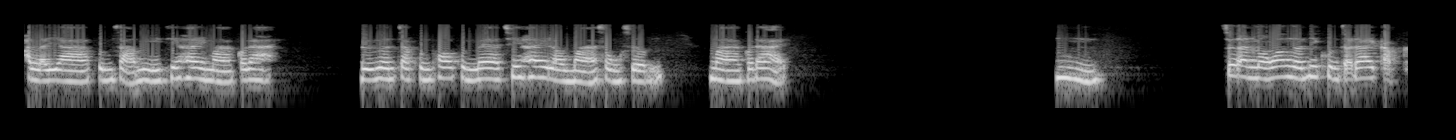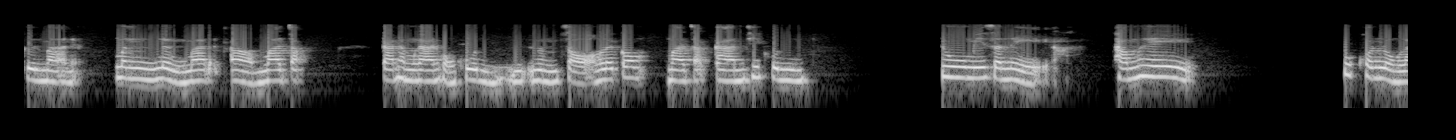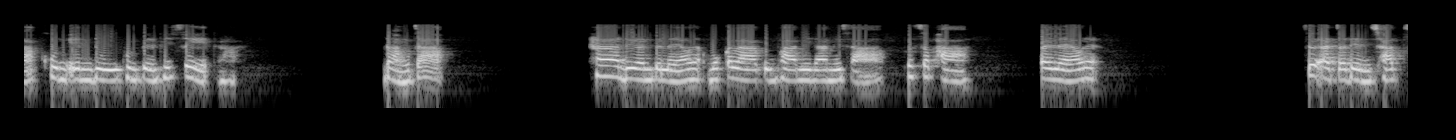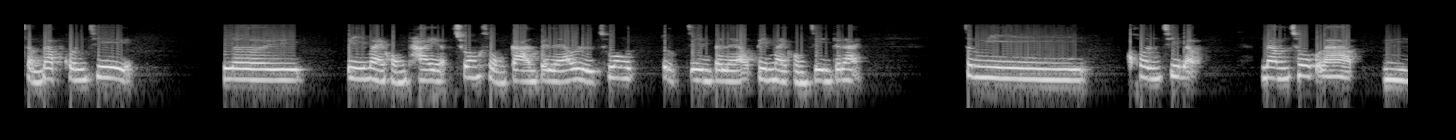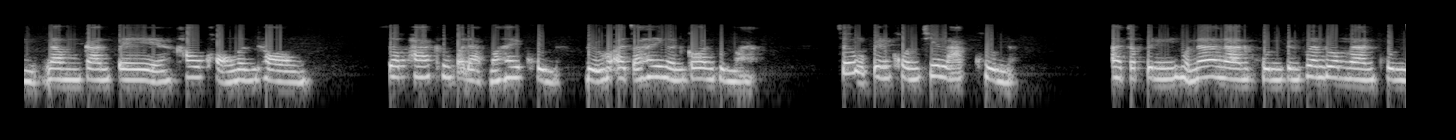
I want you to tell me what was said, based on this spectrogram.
ภรรยา คุณสามีที่ให้มาก็ได้ หรือเงินจากคุณพ่อคุณแม่ที่ให้เรามาส่งเสริม มาก็ได้ อืม ซึ่งอันมองว่าเงินที่คุณจะได้กลับคืนมาเนี่ย มันหนึ่งมาเอ่อมาจากการทำงานของคุณหนึ่งสองแล้วก็มาจากการที่คุณดูมีเสน่ห์ทำให้ผู้คนหลงรักคุณเอ็นดู คุณเป็นพิเศษค่ะหลังจากห้าเดือนไปแล้วเนี่ยมกรากุมภามีนาเมษา พฤษภาไปแล้วเนี่ย ซึ่งอาจจะเด่นชัดสำหรับคนที่เลยปีใหม่ของไทยอะช่วงสงการไปแล้ว หรือช่วงตรุษจีนไปแล้ว ปีใหม่ของจีนก็ได้ จะมีคนที่แบบนำโชคลาภนำการเปย์เข้าของเงินทอง เสื้อผ้าเครื่องประดับมาให้คุณ หรือเขาอาจจะให้เงินก้อนคุณมา ซึ่งเป็นคนที่รักคุณอะ อาจจะเป็นหัวหน้างานคุณเป็นเพื่อนร่วมงานคุณ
